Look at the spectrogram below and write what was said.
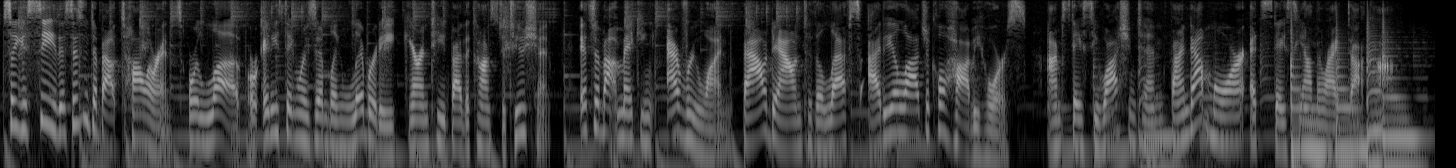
So you see, this isn't about tolerance or love or anything resembling liberty guaranteed by the Constitution. It's about making everyone bow down to the left's ideological hobby horse. I'm Stacy Washington. Find out more at stacyontheright.com.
